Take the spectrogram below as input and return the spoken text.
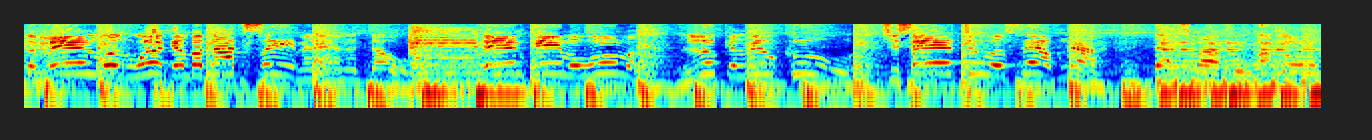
The man was working but not saving any dough. Then came a woman looking real cool. She said to herself, now, that's my fool. I'm gonna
